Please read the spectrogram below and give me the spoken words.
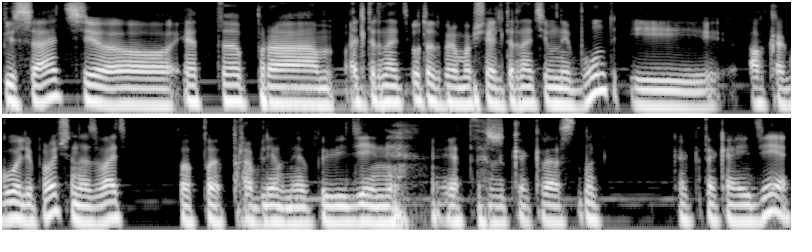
писать. Э, Это про альтернатив, вот это прям вообще альтернативный бунт и алкоголь и прочее назвать ПП, проблемное поведение. Это же как раз, ну, как такая идея,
